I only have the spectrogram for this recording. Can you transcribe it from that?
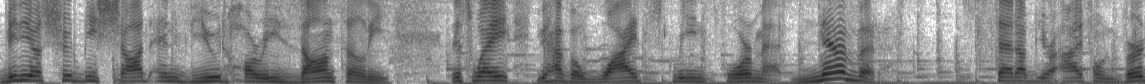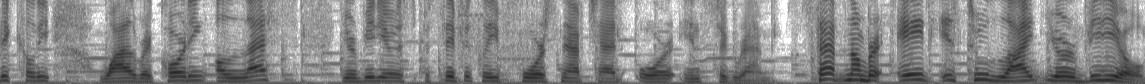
videos should be shot and viewed horizontally. This way, you have a widescreen format. Never set up your iPhone vertically while recording unless your video is specifically for Snapchat or Instagram. Step number eight is to light your video.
